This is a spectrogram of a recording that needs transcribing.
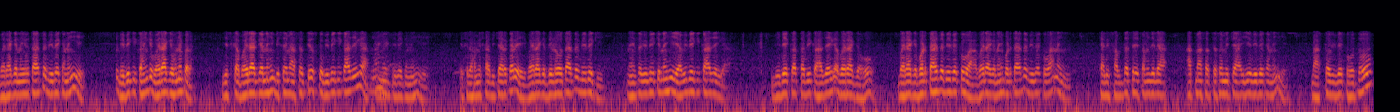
वैराग्य नहीं होता है तो विवेक नहीं है। विवेकी कहेंगे वैराग्य होने पर। जिसका वैराग्य नहीं विषय में आसक्ति है उसको विवेकी कहा जाएगा? विवेक नहीं है। इसलिए हमेशा विचार करे, वैराग्य दृढ़ होता है तो विवेकी। नहीं तो विवेकी नहीं है, अविवेकी कहा जाएगा। विवेक का तभी कहा जाएगा, वैराग्य हो। वैराग्य बढ़ता है तो विवेक हुआ, वैराग्य नहीं बढ़ता है तो विवेक हुआ नहीं। खाली शब्द से समझ लिया, आत्मा सत्य समीचा ये विवेक नहीं है। वास्तव विवेक हो तो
